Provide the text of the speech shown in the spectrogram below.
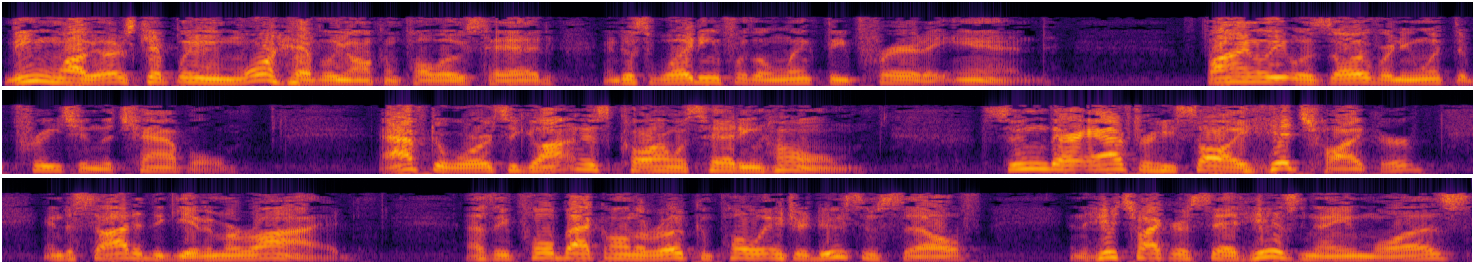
Meanwhile, the others kept leaning more heavily on Campolo's head and just waiting for the lengthy prayer to end. Finally, it was over and he went to preach in the chapel. Afterwards, he got in his car and was heading home. Soon thereafter, he saw a hitchhiker and decided to give him a ride. As he pulled back on the road, Compolo introduced himself and the hitchhiker said his name was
